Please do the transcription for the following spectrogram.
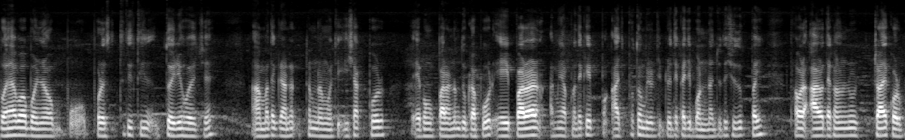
ভয়াবহ বন্যা প- পরিস্থিতি তৈরি হয়েছে। আমাদের গ্রামটার নাম হচ্ছে ইশাকপুর এবং পাড়ার নাম দুর্গাপুর। এই পাড়ার আমি আপনাদেরকে আজ প্রথম ভিডিওটি দেখাচ্ছি বন্যা যদি সুযোগ পাই, তাহলে আরও দেখানোর ট্রাই করব।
